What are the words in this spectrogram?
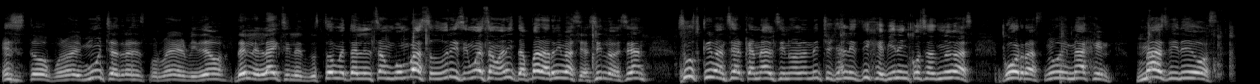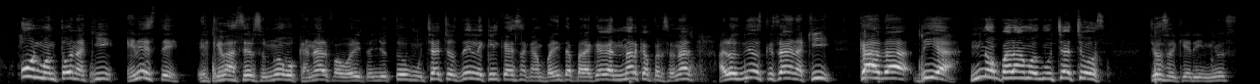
Eso es todo por hoy. Muchas gracias por ver el video. Denle like si les gustó. Métanle el zambombazo durísimo. Esa manita para arriba si así lo desean. Suscríbanse al canal si no lo han hecho. Ya les dije, vienen cosas nuevas. Gorras, nueva imagen, más videos. Un montón aquí en este, el que va a ser su nuevo canal favorito en YouTube. Muchachos, denle click a esa campanita para que hagan marca personal a los videos que salen aquí cada día. No paramos, muchachos. Yo soy Kerry News.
